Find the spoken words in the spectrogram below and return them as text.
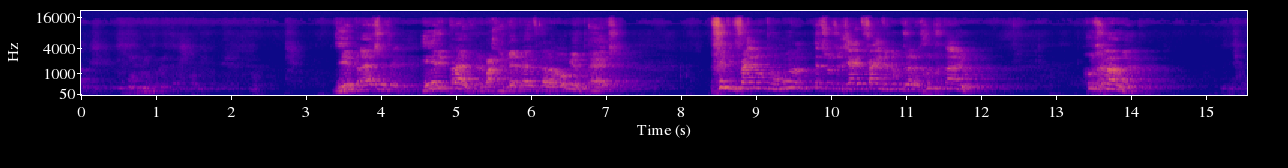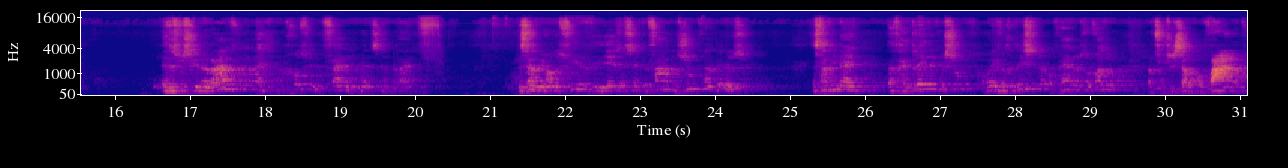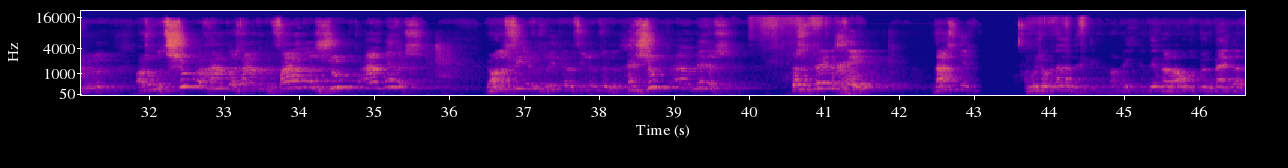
De Heer prijst Heer, ik prijs je. Wacht eens, mij vertellen waarom je een prijs. Vind je fijn om te horen? Net zoals jij het fijn vindt om te zeggen, goed gedaan joh. Goed gedaan hè. Het is misschien een rare vergelijking, maar God vindt het fijn dat mensen hem prijzen. Er staat in Johannes 4 dat Jezus zegt, de Vader zoekt aanbidders. Er staat niet bij dat hij predikers zoekt, of evangelisten, of herders, of wat ook. Dat is op zichzelf wel waar natuurlijk. Maar als het om het zoeken gaat, dan staat er: de Vader zoekt aanbidders. Johannes 4, vers 23 24. Hij zoekt aanbidders. Dat is de tweede G. Daar zie je. Daar moet je over nadenken. Want ik neem daar een ander punt bij. Dat,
